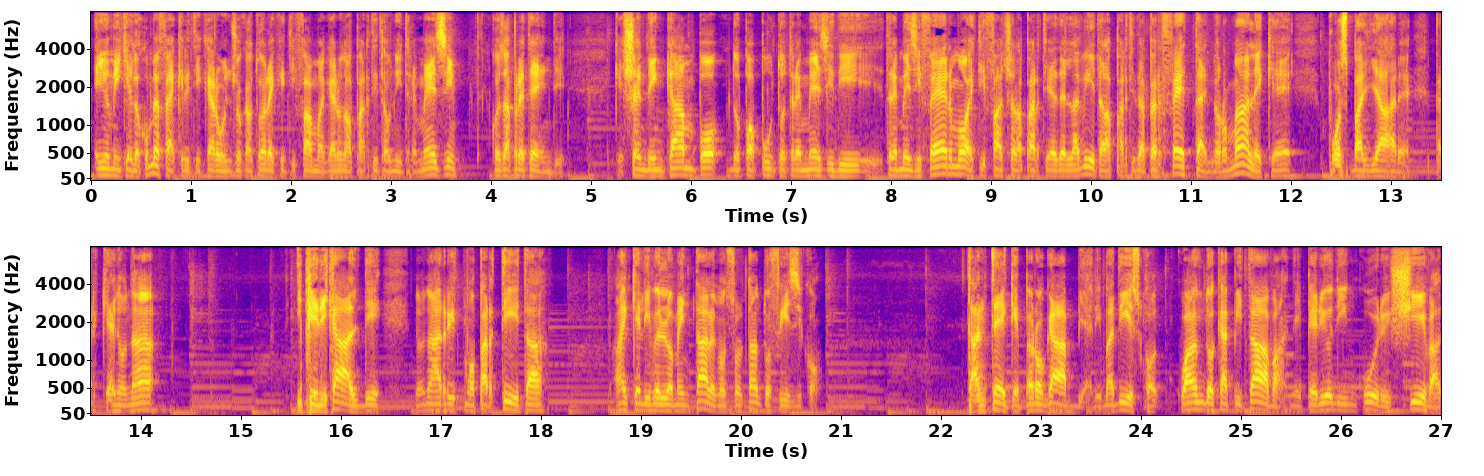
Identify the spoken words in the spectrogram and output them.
E io mi chiedo come fai a criticare un giocatore che ti fa magari una partita ogni tre mesi? Cosa pretendi? Che scende in campo dopo appunto tre mesi, di, tre mesi fermo e ti faccia la partita della vita, la partita perfetta? È normale che può sbagliare perché non ha i piedi caldi, non ha il ritmo partita, anche a livello mentale, non soltanto fisico. Tant'è che però Gabbia, ribadisco, quando capitava nei periodi in cui riusciva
